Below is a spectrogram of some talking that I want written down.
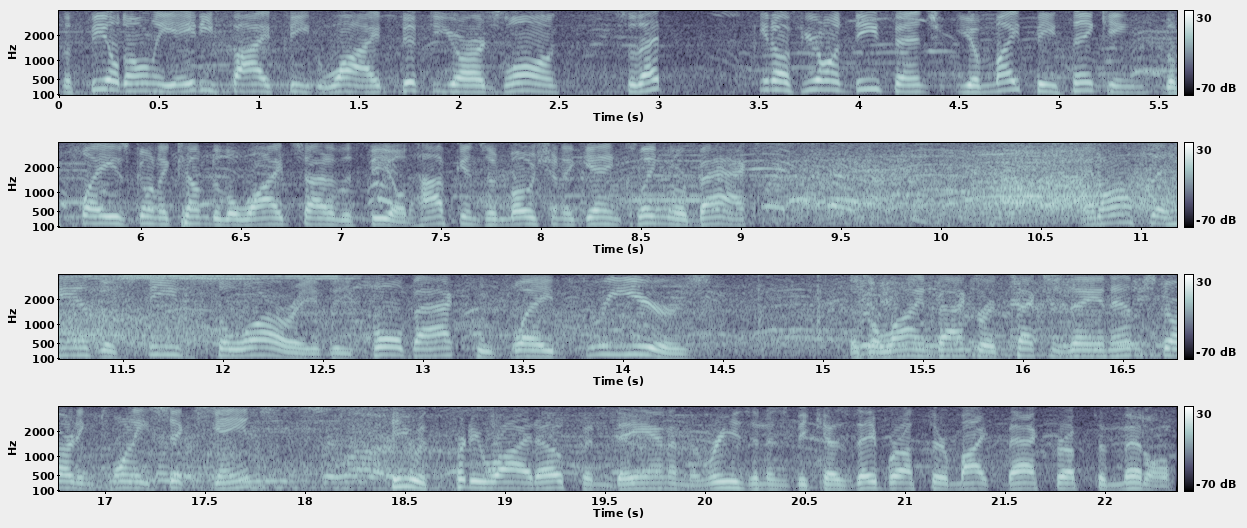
The field only 85 feet wide, 50 yards long. So that, you know, if you're on defense, you might be thinking the play is going to come to the wide side of the field. Hopkins in motion again, Klingler back and off the hands of Steve Solari, the fullback who played three years as a linebacker at Texas A&M, starting 26 games. He was pretty wide open, Dan, and the reason is because they brought their Mike Backer up the middle.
